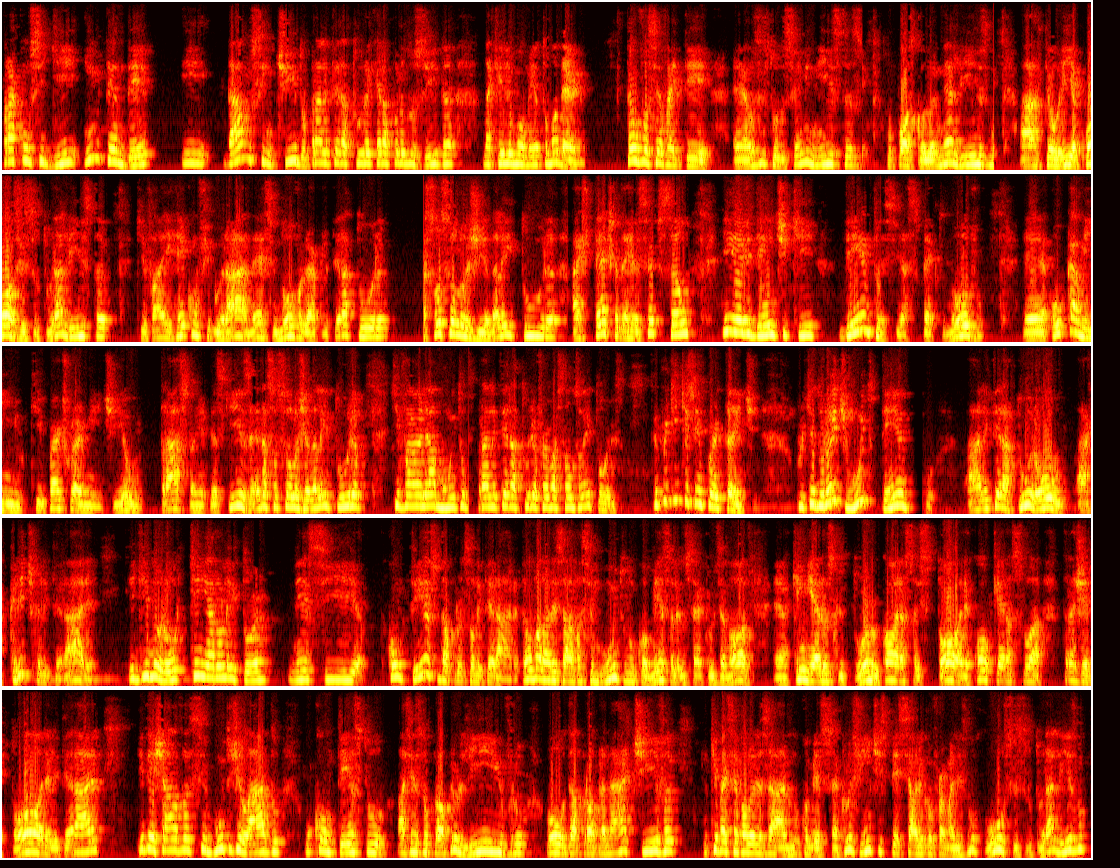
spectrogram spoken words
para conseguir entender e dar um sentido para a literatura que era produzida naquele momento moderno. Então você vai ter é, os estudos feministas, o pós-colonialismo, a teoria pós-estruturalista, que vai reconfigurar né, esse novo olhar para a literatura, a sociologia da leitura, a estética da recepção, e é evidente que, dentro desse aspecto novo, é, o caminho que, particularmente, eu traço na minha pesquisa é da sociologia da leitura, que vai olhar muito para a literatura e a formação dos leitores. E por que, que isso é importante? Porque durante muito tempo a literatura ou a crítica literária ignorou quem era o leitor nesse contexto da produção literária. Então valorizava-se muito no começo ali do século XIX é, quem era o escritor, qual era a sua história, qual era a sua trajetória literária, e deixava-se muito de lado o contexto, às vezes, do próprio livro ou da própria narrativa, o que vai ser valorizado no começo do século XX, especial com o formalismo russo, estruturalismo,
